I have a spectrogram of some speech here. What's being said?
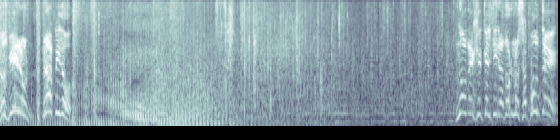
¡Nos vieron! ¡Rápido! ¡No deje que el tirador nos apunte!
